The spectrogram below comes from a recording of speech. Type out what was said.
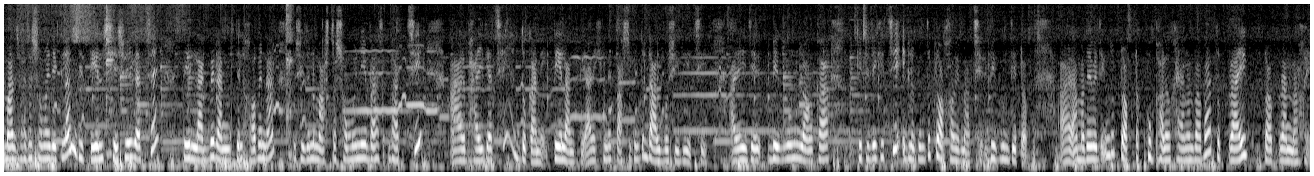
মাছ ভাজার সময় দেখলাম যে তেল শেষ হয়ে গেছে তেল লাগবে, রান্নার তেল হবে না, তো সেই জন্য মাছটা সময় নিয়ে ভাজ- ভাজছি আর ভাই গেছে দোকানে তেল আনতে। আর এখানে পাশে কিন্তু ডাল বসিয়ে দিয়েছি। আর এই যে বেগুন, লঙ্কা কেটে রেখেছি, এগুলো কিন্তু টক হবে মাছের, বেগুন দিয়ে টক। আর আমাদের বাড়িতে কিন্তু টকটা খুব ভালো খায় আমার বাবা, তো প্রায় টক রান্না হয়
